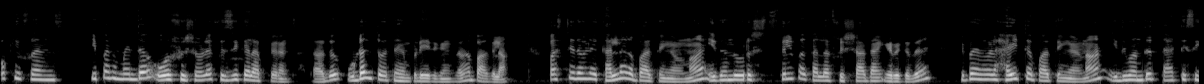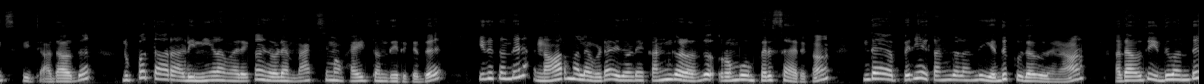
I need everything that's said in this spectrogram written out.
ஓகே ஃப்ரெண்ட்ஸ் இப்போ நம்ம இந்த ஓர் ஃபிஷ்ஷோட ஃபிசிக்கல் அப்பியரன்ஸ் அதாவது உடல் தோற்றம் எப்படி இருக்குங்கிறத பார்க்கலாம். ஃபஸ்ட் இதோடைய கலரை பார்த்தீங்கன்னா இது வந்து ஒரு சில்வர் கலர் ஃபிஷ்ஷாக தான் இருக்குது. இப்போ இதோட ஹைட்டை பார்த்தீங்கன்னா இது வந்து தேர்ட்டி சிக்ஸ் ஃபீட் அதாவது முப்பத்தாறு அடி நீளம் வரைக்கும் இதோட மேக்ஸிமம் ஹைட் வந்து இருக்குது. இதுக்கு வந்து நார்மலை விட இதோடைய கண்கள் வந்து ரொம்பவும் பெருசாக இருக்கும். இந்த பெரிய கண்கள் வந்து எதுக்கு உதவுதுன்னா அதாவது இது வந்து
